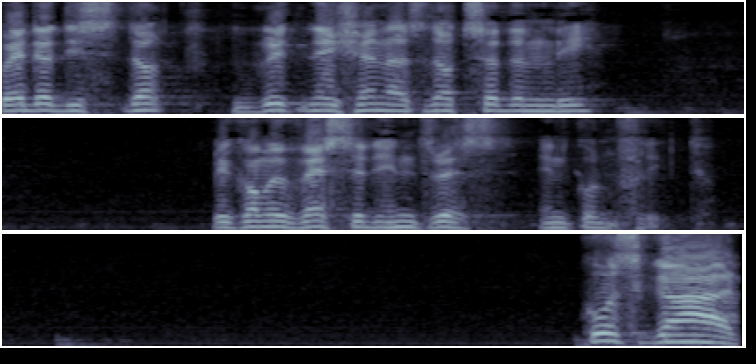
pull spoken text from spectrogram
whether this not, great nation has not suddenly become a vested interest in conflict. Coast Guard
